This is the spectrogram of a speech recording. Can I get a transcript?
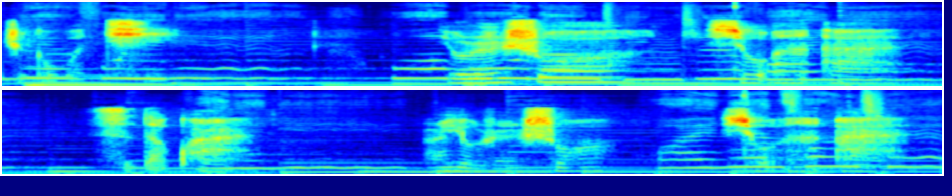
这个问题。有人说秀恩爱死得快，而有人说秀恩爱。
